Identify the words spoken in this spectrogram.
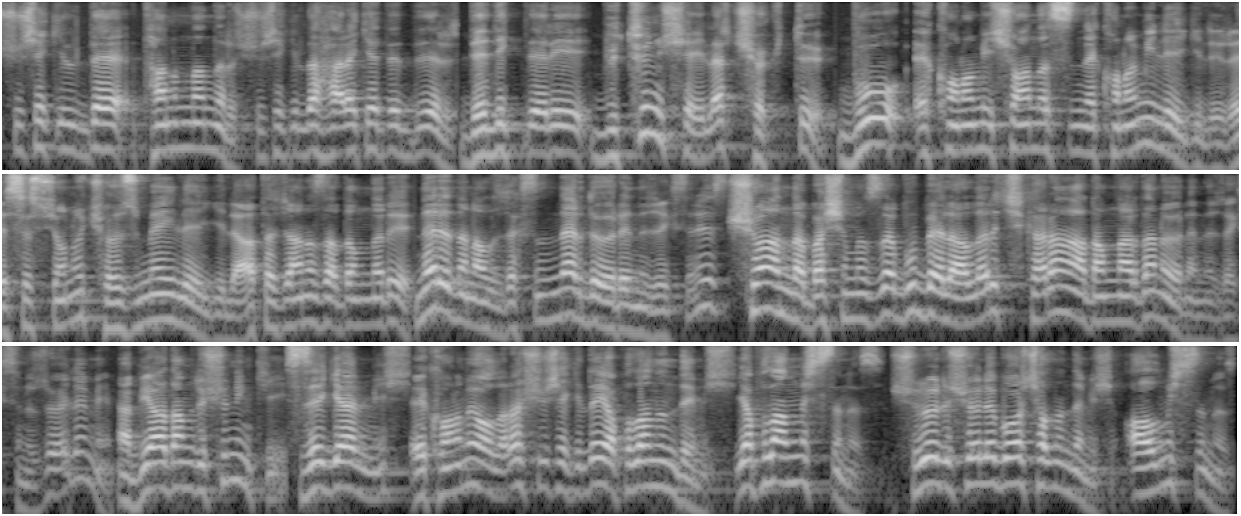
şu şekilde tanımlanır, şu şekilde hareket edilir dedikleri bütün şeyler çöktü. Bu ekonomi şu anda sizin ekonomiyle ilgili, resesyonu çözmeyle ilgili atacağınız adamları nereden alacaksınız, nerede öğreneceksiniz? Şu anda başımıza bu belaları çıkaran adamlardan öğreneceksiniz öyle mi? Ha, bir adam düşünün ki size gelmiş ekonomi olarak şu şekilde yapılanın demiş. Yapılanmışsınız. Şöyle şöyle borç alın demiş. Almışsınız.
